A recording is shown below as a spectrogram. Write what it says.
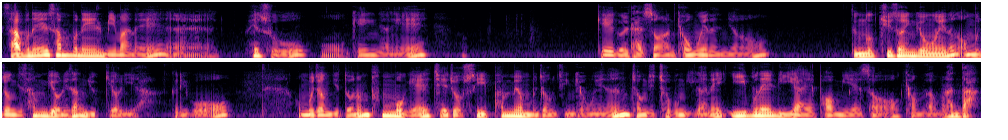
4분의 1, 3분의 1 미만의 회수 어, 계획량의 계획을 달성한 경우에는요. 등록 취소인 경우에는 업무정지 3개월 이상 6개월 이하 그리고 업무정지 또는 품목의 제조, 수입, 판매 업무정지인 경우에는 정지 처분 기간의 2분의 1 이하의 범위에서 경감을 한다.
